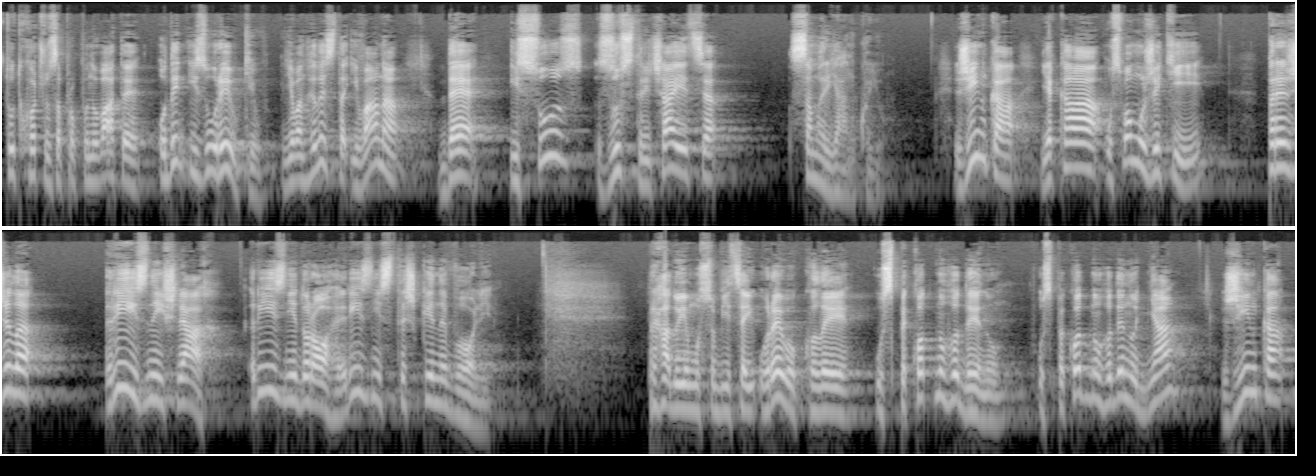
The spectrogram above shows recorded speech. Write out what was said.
Тут хочу запропонувати один із уривків Євангелиста Івана, де Ісус зустрічається з самарянкою. Жінка, яка у своєму житті пережила різний шлях, різні дороги, різні стежки неволі. Пригадуємо собі цей уривок, коли у спекотну годину, у спекотну годину дня жінка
